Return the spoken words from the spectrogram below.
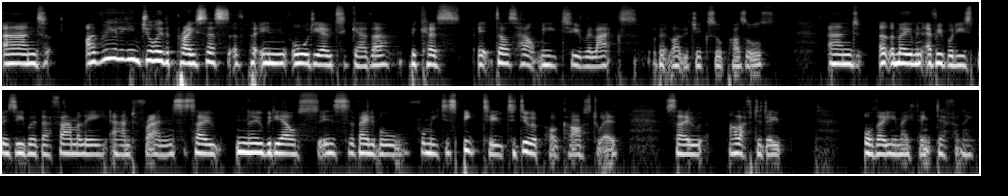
and I really enjoy the process of putting audio together because it does help me to relax, a bit like the jigsaw puzzles. And at the moment, everybody's busy with their family and friends, so nobody else is available for me to speak to to do a podcast with. So I'll have to do, although you may think differently.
